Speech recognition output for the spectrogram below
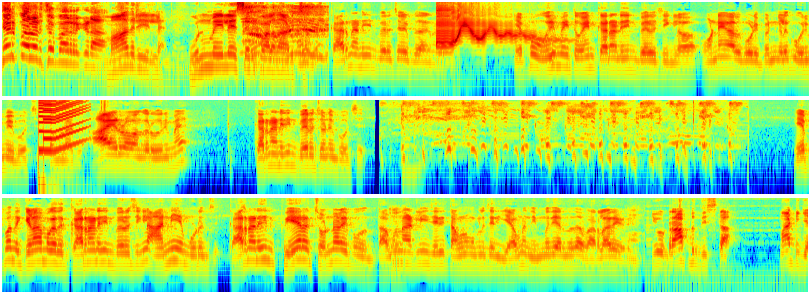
செருப்பால் அடிச்ச மாதிரி இருக்குடா. மாதிரி இல்ல. உண்மையிலே செருப்பால தான் அடிச்சது கருணாநிதியின் பேர் வச்சா இப்படிதாங்க. எப்போ உரிமை தொகைன்னு கருணாநிதியின் பேர் வச்சீங்களோ ஒன்னே கால் கோடி பெண்களுக்கு உரிமை போச்சு. ஆயிரம் ரூபாய் வாங்குற உரிமை கருணாநிதியின் பேர் வச்சோடனே போச்சு. எப்போ இந்த கிளாம்பகத்துக்கு கருணாநிதியின் பேர் வச்சீங்களா அந்நிய முடிஞ்சு. கருணாநிதியின் பேரை சொன்னாலே போதும். தமிழ்நாட்டிலையும் சரி தமிழ் மக்களும் சரி எவனும் நிம்மதியா இருந்ததா வரலாறே கிடையாது. யூ டிராப் திஸ்டா மாட்டிக்க.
